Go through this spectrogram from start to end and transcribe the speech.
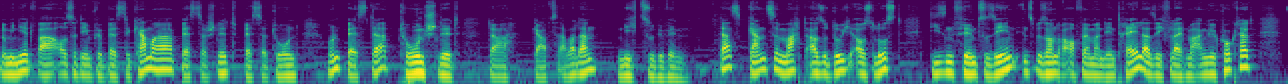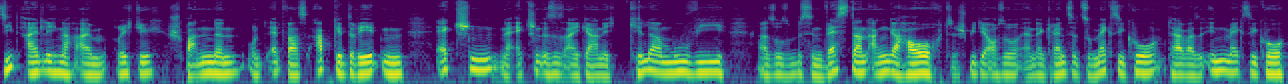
Nominiert war außerdem für beste Kamera, bester Schnitt, bester Ton und bester Tonschnitt. Da gab es aber dann nicht zu gewinnen. Das Ganze macht also durchaus Lust, diesen Film zu sehen, insbesondere auch wenn man den Trailer sich vielleicht mal angeguckt hat. Sieht eigentlich nach einem richtig spannenden und etwas abgedrehten Action, eine Action ist es eigentlich gar nicht, Killer-Movie, also so ein bisschen Western angehaucht, spielt ja auch so an der Grenze zu Mexiko, teilweise in Mexiko.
